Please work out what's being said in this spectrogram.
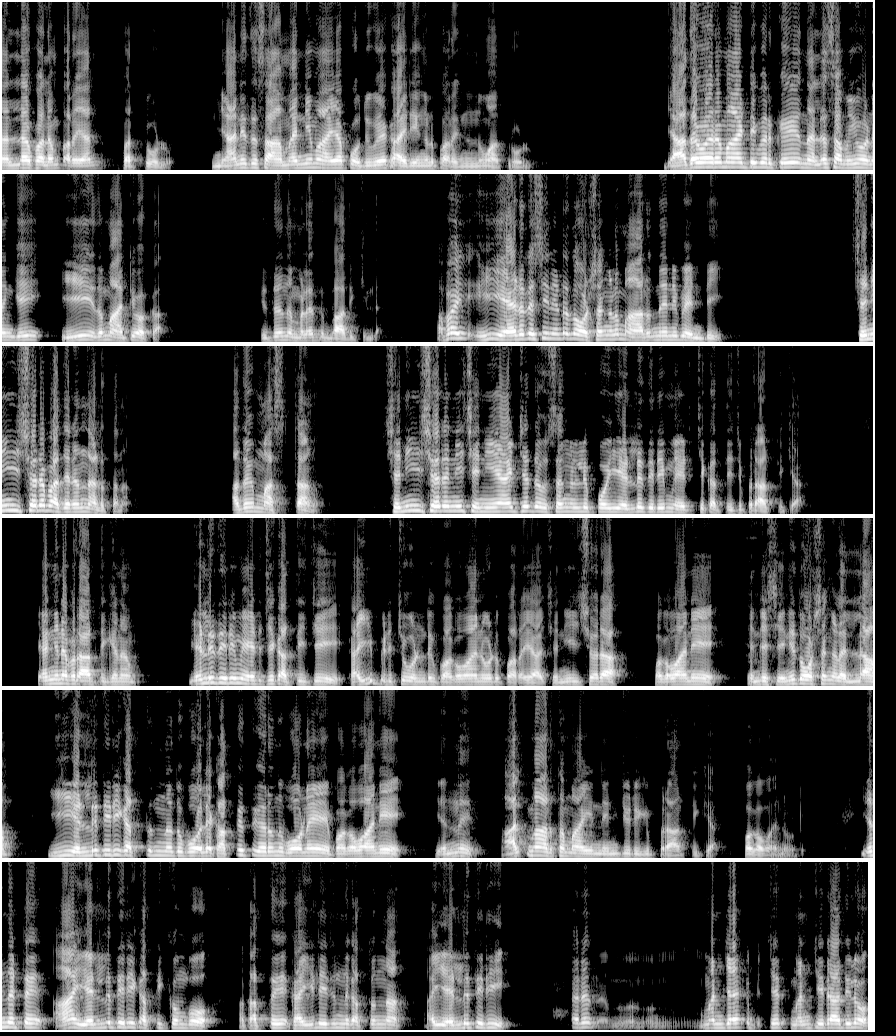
നല്ല ഫലം പറയാൻ പറ്റുള്ളൂ. ഞാനിത് സാമാന്യമായ പൊതുവെ കാര്യങ്ങൾ പറയുന്നെന്ന് മാത്രമേ ഉള്ളൂ. ജാതകപരമായിട്ട് ഇവർക്ക് നല്ല സമയമാണെങ്കിൽ ഈ ഇത് മാറ്റി വെക്കാം ഇത് നമ്മളെ ബാധിക്കില്ല. അപ്പം ഈ ഏഴര ശനിയുടെ ദോഷങ്ങൾ മാറുന്നതിന് വേണ്ടി ശനീശ്വര ഭജനം നടത്തണം. അത് മസ്റ്റാണ് ശനീശ്വരന് ശനിയാഴ്ച ദിവസങ്ങളിൽ പോയി എള്ളുതിരി മേടിച്ച് കത്തിച്ച് പ്രാർത്ഥിക്കാം. എങ്ങനെ പ്രാർത്ഥിക്കണം? എള്ളുതിരി മേടിച്ച് കത്തിച്ച് കൈ പിടിച്ചുകൊണ്ട് ഭഗവാനോട് പറയാ ശനീശ്വര ഭഗവാനെ എന്റെ ശനിദോഷങ്ങളെല്ലാം ഈ എള്ളുതിരി കത്തുന്നത് പോലെ കത്തിത്തീർന്നു പോണേ ഭഗവാനെ എന്ന് ആത്മാർത്ഥമായി നെഞ്ചുരുകി പ്രാർത്ഥിക്കുക ഭഗവാനോട്. എന്നിട്ട് ആ എല്ല് തിരി കത്തിക്കുമ്പോൾ കത്ത് കയ്യിലിരുന്ന് കത്തുന്ന ആ എല്ല് തിരി ഒരു മഞ്ച മൺചിരാതിലോ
